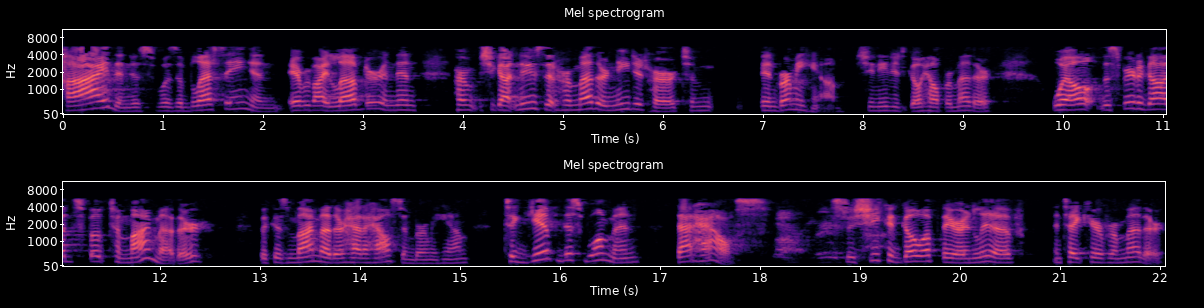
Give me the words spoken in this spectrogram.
tithe and just was a blessing and everybody loved her. And then her, she got news that her mother needed her to, in Birmingham. She needed to go help her mother. Well, the Spirit of God spoke to my mother because my mother had a house in Birmingham to give this woman that house so she could go up there and live and take care of her mother.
